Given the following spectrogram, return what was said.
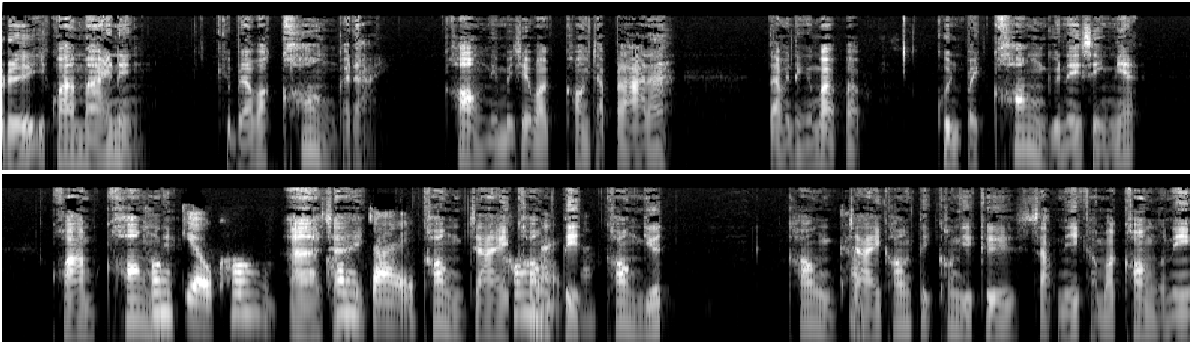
หรืออีกความหมายหนึ่ง คือแปลว่าคล้องก็ได้คล้องนี่ไม่ใช่ว่าคล้องจับปลานะ แต่หมายถึงแบบแบบคุณไปคล้องอยู่ในสิ่งเนี้ยความคล้องเนี่ยเกี่ยวข้องอ่าใช่คล้องใจคล้องติดคล้องยึดคล้องใจคล้องติดคล้องยึดคือศัพท์นี้คำว่าคล้องตรงนี้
